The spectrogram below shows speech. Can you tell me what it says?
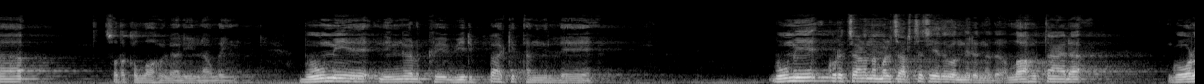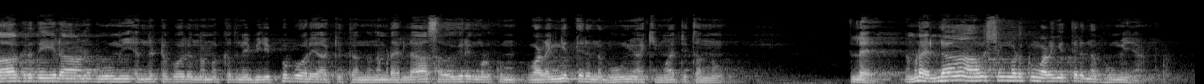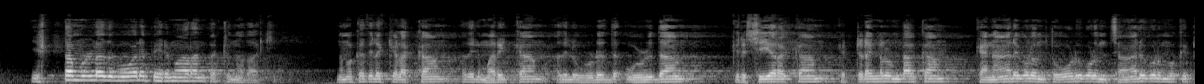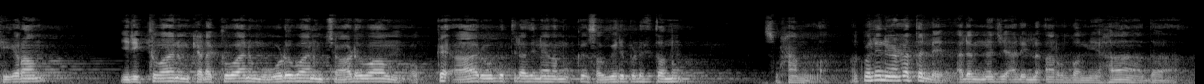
الله العلي العظيم ഭൂമിയെ നിങ്ങൾക്ക് വിരിപ്പാക്കി തന്നില്ലേ? ഭൂമിയെക്കുറിച്ചാണ് നമ്മൾ ചർച്ച ചെയ്തു വന്നിരുന്നത്. അള്ളാഹു താല ഗോളാകൃതിയിലാണ് ഭൂമി എന്നിട്ട് പോലും നമുക്കതിനെ വിരിപ്പ് പോലെയാക്കി തന്നു നമ്മുടെ എല്ലാ സൗകര്യങ്ങൾക്കും വഴങ്ങിത്തരുന്ന ഭൂമിയാക്കി മാറ്റി തന്നു. അല്ലേ നമ്മുടെ എല്ലാ ആവശ്യങ്ങൾക്കും വഴങ്ങിത്തരുന്ന ഭൂമിയാണ്. ഇഷ്ടമുള്ളതുപോലെ പെരുമാറാൻ പറ്റുന്നതാക്കി. നമുക്കതിൽ കിളക്കാം അതിൽ മറിക്കാം അതിൽ ഉഴുത ഉഴുതാം കൃഷിയിറക്കാം കെട്ടിടങ്ങൾ ഉണ്ടാക്കാം കനാലുകളും തോടുകളും ചാലുകളും ഒക്കെ കീറാം. ഇരിക്കുവാനും കിടക്കുവാനും ഓടുവാനും ചാടുവാനും ഒക്കെ ആ രൂപത്തിൽ അതിനെ നമുക്ക് സൗകര്യപ്പെടുത്തി തന്നു. സുഹാനുള്ള അതൊക്കെ വലിയ നിയമത്തല്ലേ? അലം നജ് അലിൽ മിഹാദ.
